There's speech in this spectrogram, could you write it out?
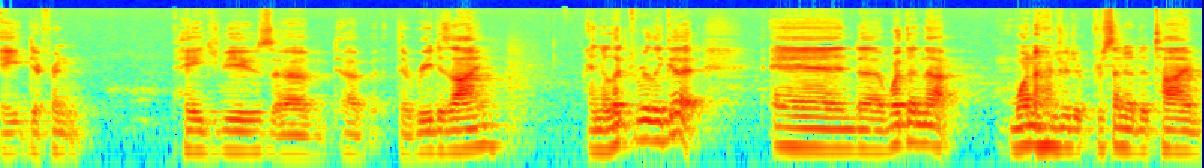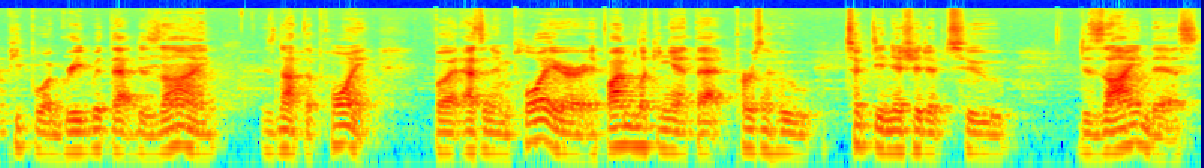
eight different page views of, of the redesign and it looked really good. And uh, whether or not 100% of the time people agreed with that design is not the point. But as an employer, if I'm looking at that person who took the initiative to design this,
